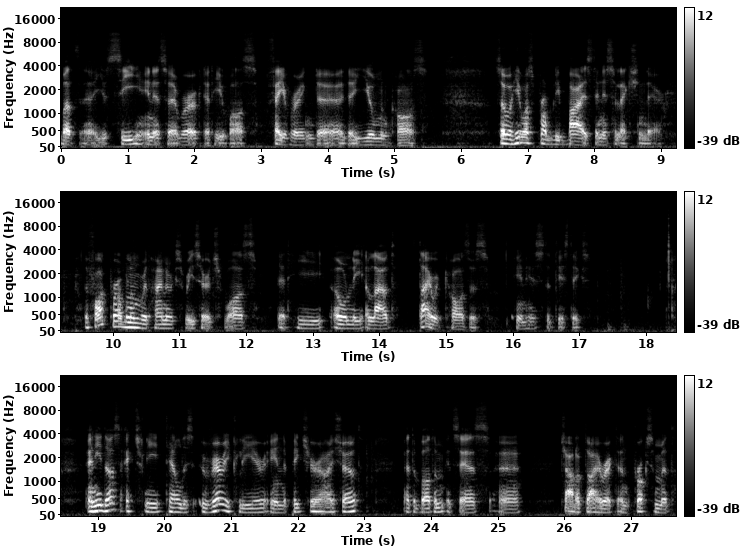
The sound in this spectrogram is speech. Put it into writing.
but uh, you see in his uh, work that he was favoring the, the human cause. So he was probably biased in his selection there. The fourth problem with Heinrich's research was that he only allowed direct causes in his statistics. And he does actually tell this very clear in the picture I showed. At the bottom it says uh, chart of direct and proximate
